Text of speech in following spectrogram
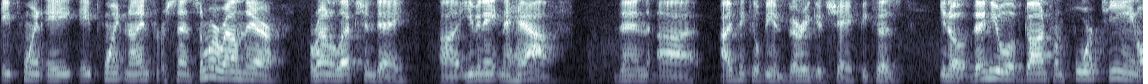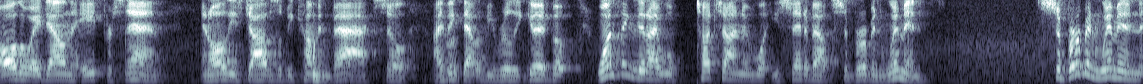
8.8, 8.9%, somewhere around there, around election day, uh, even 8.5, then uh, I think he'll be in very good shape because, you know, then you'll have gone from 14 all the way down to 8%, and all these jobs will be coming back. So I think that would be really good. But one thing that I will touch on in what you said about suburban women suburban women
